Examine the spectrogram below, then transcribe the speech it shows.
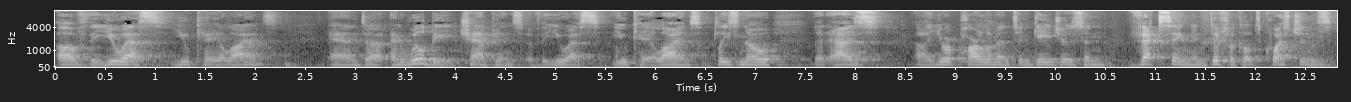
of the US UK alliance and, uh, and will be champions of the US UK alliance. Please know that as uh, your parliament engages in vexing and difficult questions,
